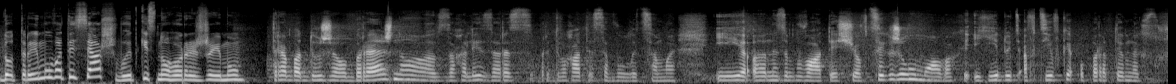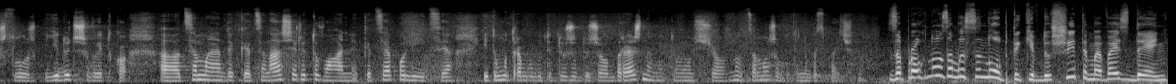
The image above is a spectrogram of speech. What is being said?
дотримуватися швидкісного режиму. Треба дуже обережно взагалі зараз передвигатися вулицями і е, не забувати, що в цих же умовах їдуть автівки оперативних служб, їдуть швидко. Е, Це медики, це наші рятувальники, це поліція. І тому треба бути дуже дуже обережними, тому що ну це може бути небезпечно. За прогнозами синоптиків, дощитиме весь день.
